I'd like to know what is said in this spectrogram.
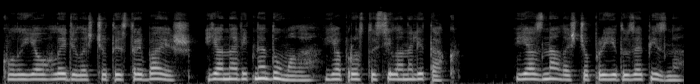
Коли я огледіла, що ти стрибаєш, я навіть не думала, я просто сіла на літак. Я знала, що приїду запізно,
